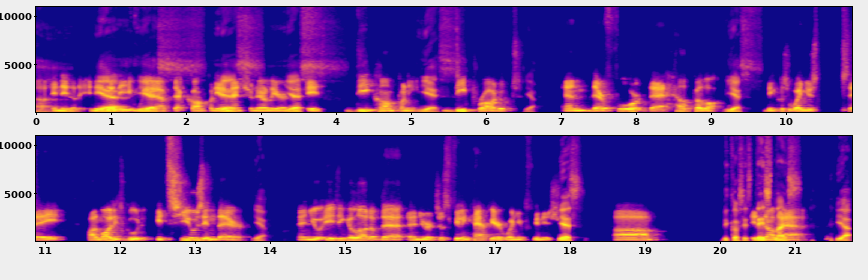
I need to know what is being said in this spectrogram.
Uh, in Italy. In yeah, Italy, we yes, have that company I mentioned earlier yes. that is the company, Yes. the product, Yeah. and therefore that help a lot Yes. because when you say palm oil is good, it's used in there. Yeah. And you're eating a lot of that, and you're just feeling happier when you finish. Yes. Um, Because it it's tastes nice. bad. Yeah.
